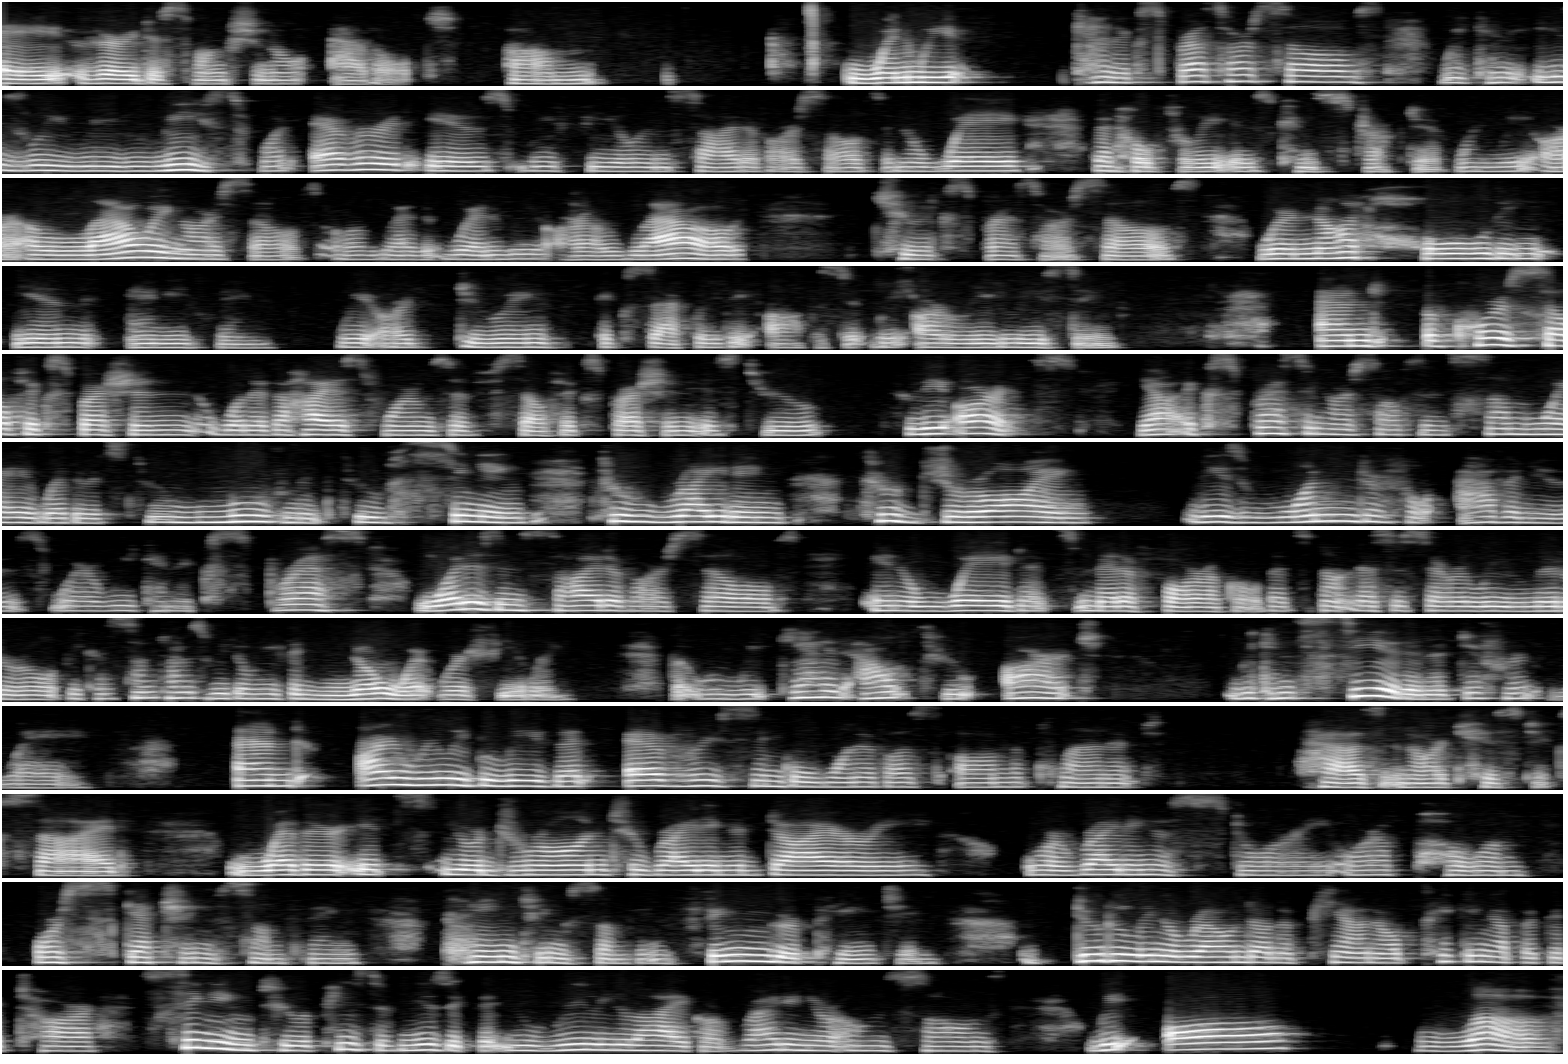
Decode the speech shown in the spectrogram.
a very dysfunctional adult. Um, when we can express ourselves, we can easily release whatever it is we feel inside of ourselves in a way that hopefully is constructive. When we are allowing ourselves, or when we are allowed to express ourselves. We're not holding in anything. We are doing exactly the opposite. We are releasing. And of course, self expression, one of the highest forms of self expression is through, through the arts. Yeah, expressing ourselves in some way, whether it's through movement, through singing, through writing, through drawing, these wonderful avenues where we can express what is inside of ourselves in a way that's metaphorical, that's not necessarily literal, because sometimes we don't even know what we're feeling. But when we get it out through art, we can see it in a different way. And I really believe that every single one of us on the planet has an artistic side whether it's you're drawn to writing a diary or writing a story or a poem or sketching something, painting something, finger painting, doodling around on a piano, picking up a guitar, singing to a piece of music that you really like, or writing your own songs. We all love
